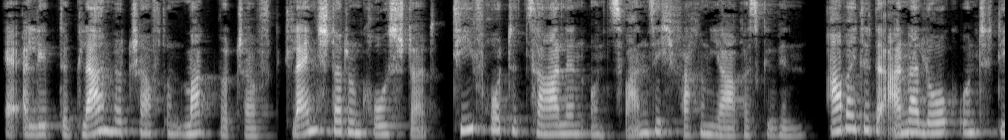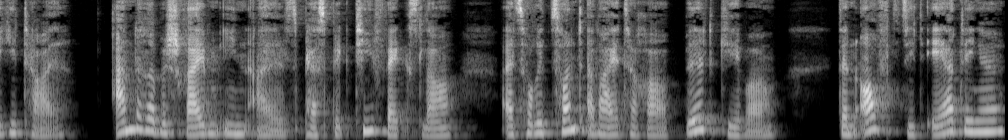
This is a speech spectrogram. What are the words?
Er erlebte Planwirtschaft und Marktwirtschaft, Kleinstadt und Großstadt, tiefrote Zahlen und 20-fachen Jahresgewinn, arbeitete analog und digital. Andere beschreiben ihn als Perspektivwechsler, als Horizonterweiterer, Bildgeber, denn oft sieht er Dinge,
